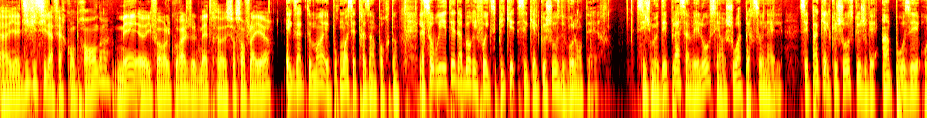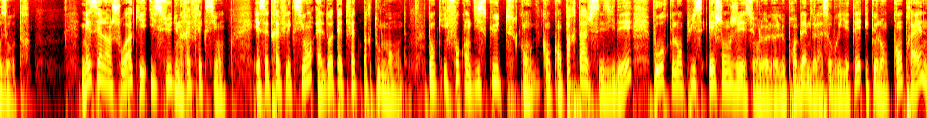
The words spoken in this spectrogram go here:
Euh, il est difficile à faire comprendre, mais euh, il faut avoir le courage de le mettre sur son flyer. Exactement, et pour moi, c'est très important. La sobriété, d'abord, il faut expliquer, c'est quelque chose de volontaire. Si je me déplace à vélo, c'est un choix personnel. C'est pas quelque chose que je vais imposer aux autres mais c'est un choix qui est issu d'une réflexion. Et cette réflexion, elle doit être faite par tout le monde. Donc il faut qu'on discute, qu'on partage ces idées pour que l'on puisse échanger sur le, le, problème de la sobriété et que l'on comprenne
